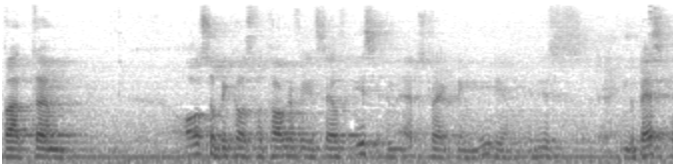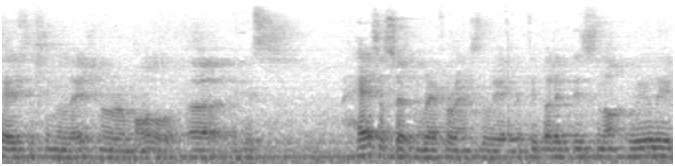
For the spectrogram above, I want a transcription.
But um, also because photography itself is an abstracting medium, it is, in the best case, a simulation or a model. Uh, it is has a certain reference to reality, but it is not really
